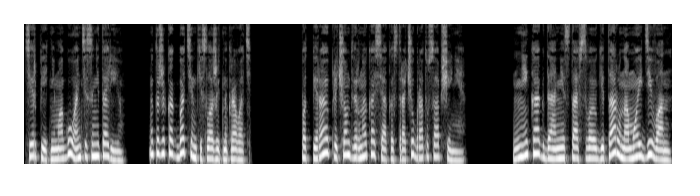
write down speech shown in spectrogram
Терпеть не могу антисанитарию. Это же как ботинки сложить на кровать. Подпираю плечом дверной косяк и строчу брату сообщение. «Никогда не ставь свою гитару на мой диван».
